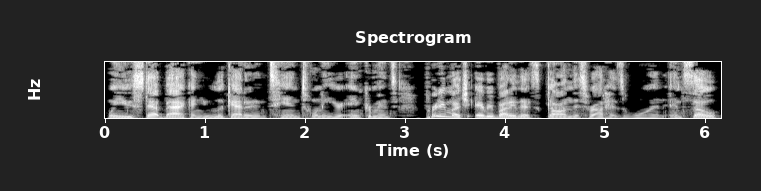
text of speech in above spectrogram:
when you step back and you look at it in 10, 20 year increments, pretty much everybody that's gone this route has won. And so,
